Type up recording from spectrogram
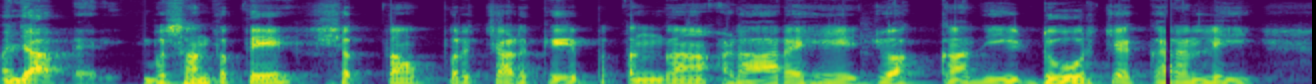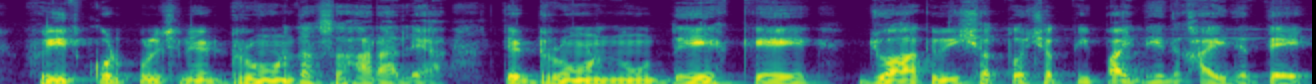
ਪੰਜਾਬ ਡੈਰੀ ਬਸੰਤ ਤੇ ਛੱਤਾਂ ਉੱਪਰ ਚੜ੍ਹ ਕੇ ਪਤੰਗਾਂ ਉਡਾ ਰਹੇ ਜਵਾਕਾਂ ਦੀ ਡੋਰ ਚੈੱਕ ਕਰਨ ਲਈ ਫਰੀਦਕੋਟ ਪੁਲਿਸ ਨੇ ਡਰੋਨ ਦਾ ਸਹਾਰਾ ਲਿਆ ਤੇ ਡਰੋਨ ਨੂੰ ਦੇਖ ਕੇ ਜਵਾਕ ਵੀ ਛੱਤੋ ਛੱਤੀ ਭੱਜਦੇ ਦਿਖਾਈ ਦਿੱਤੇ।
